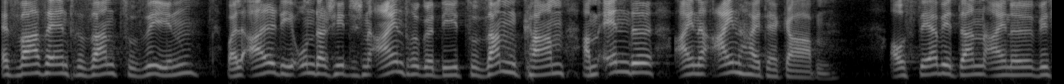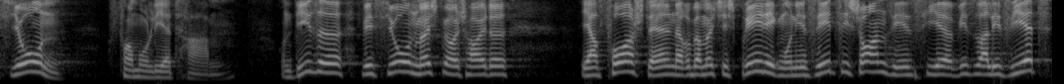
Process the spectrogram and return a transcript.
es war sehr interessant zu sehen, weil all die unterschiedlichen Eindrücke, die zusammenkamen, am Ende eine Einheit ergaben, aus der wir dann eine Vision formuliert haben. Und diese Vision möchten wir euch heute ja vorstellen, darüber möchte ich predigen. Und ihr seht sie schon, sie ist hier visualisiert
